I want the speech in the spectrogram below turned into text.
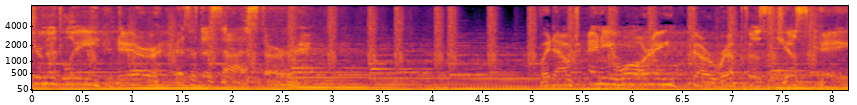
Unfortunately, there is a disaster. Without any warning, the raptors just came.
